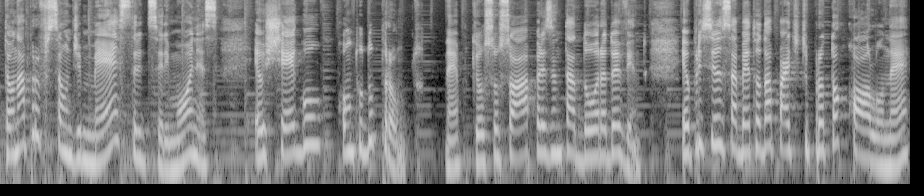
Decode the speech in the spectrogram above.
Então, na profissão de mestre de cerimônias, eu chego com tudo pronto né? Porque eu sou só a apresentadora do evento. Eu preciso saber toda a parte de protocolo, né?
